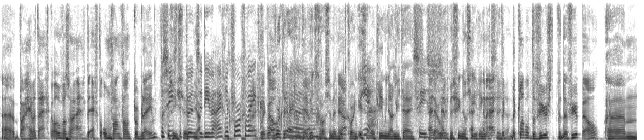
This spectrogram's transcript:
Eh, waar hebben we het eigenlijk over? Wat is nou eigenlijk de echte omvang van het probleem? Precies, Precies, de eh, punten ja. die we eigenlijk vorige week Eigenlijk wel. Wordt er eigenlijk eh, wel witgewassen met Ja. bitcoin? Is er wel criminaliteit? Precies. En- Terrorismefinanciering, En et eigenlijk de, de klap op de, vuur, de vuurpijl ehm,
